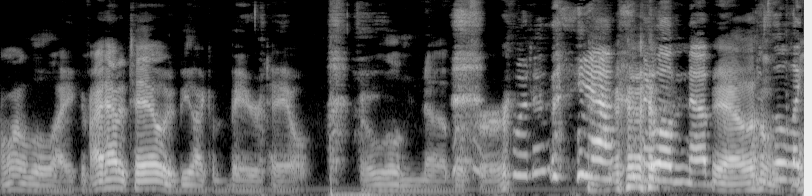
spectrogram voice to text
I want a little like if I had a tail, it'd be like a bear tail, a little nub of fur. What is Yeah, a little nub. Yeah, a Just a little, little like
